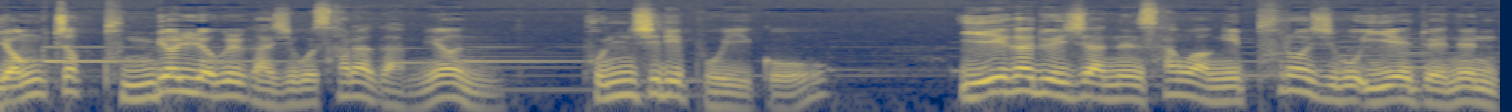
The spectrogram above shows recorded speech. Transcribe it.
영적 분별력을 가지고 살아가면 본질이 보이고 이해가 되지 않는 상황이 풀어지고 이해되는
